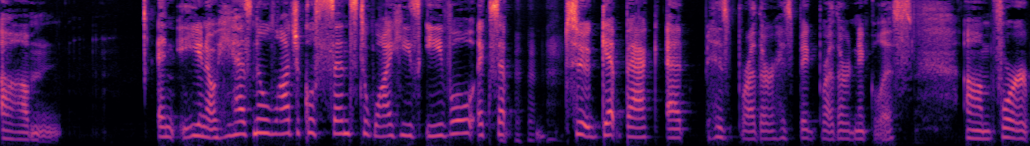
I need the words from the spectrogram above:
um and you know he has no logical sense to why he's evil except to get back at his brother his big brother nicholas um, for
